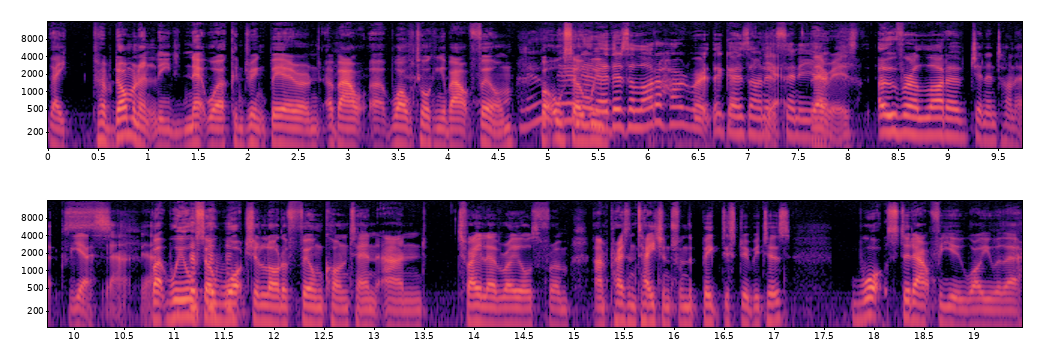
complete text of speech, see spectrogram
they predominantly network and drink beer and about uh, while talking about film, No, but also no, we no. There's a lot of hard work that goes on Yeah, at Cine there is. over a lot of gin and tonics. Yes. Yeah, yeah. But we also watch a lot of film content and trailer reels from and presentations from the big distributors. What stood out for you while you were there?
